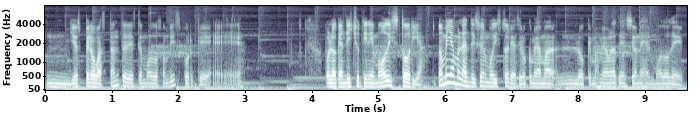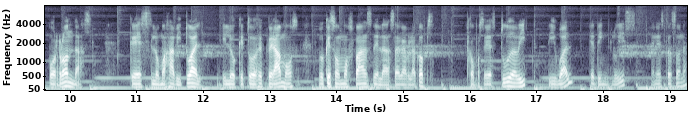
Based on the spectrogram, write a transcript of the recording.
Mm, yo espero bastante de este modo zombies porque... por lo que han dicho, tiene modo historia. No me llama la atención el modo historia, sino que me llama, lo que más me llama la atención es el modo de por rondas, que es lo más habitual y lo que todos esperamos, lo que somos fans de la saga Black Ops. Como serías tú, David, igual, que te incluís en esta zona.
